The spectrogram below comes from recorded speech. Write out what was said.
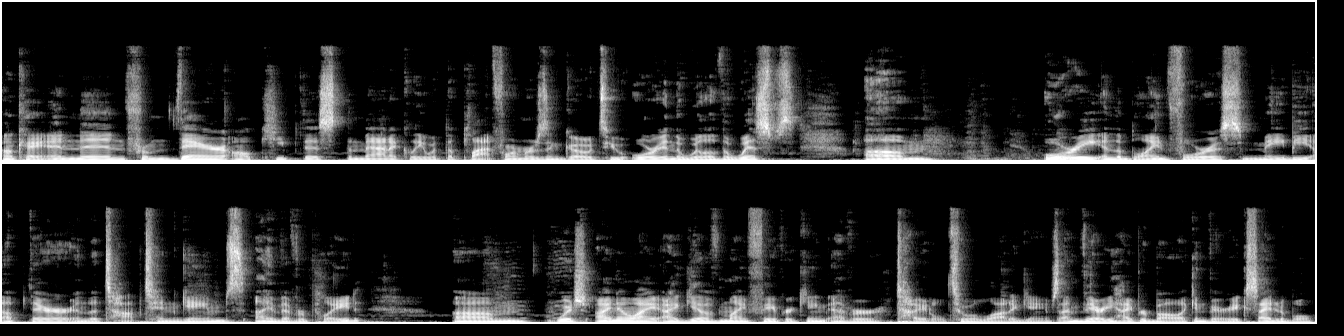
Okay, and then from there, I'll keep this thematically with the platformers and go to Ori and the Will of the Wisps. Um, Ori and the Blind Forest may be up there in the top 10 games I've ever played. Um, which I know I, I give my favorite game ever title to a lot of games. I'm very hyperbolic and very excitable.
